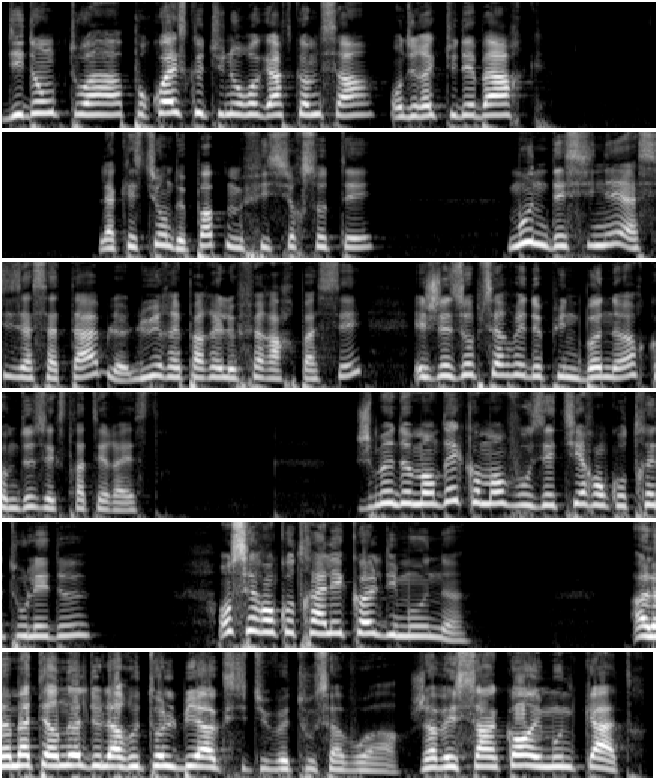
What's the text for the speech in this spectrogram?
Dis donc, toi, pourquoi est-ce que tu nous regardes comme ça? On dirait que tu débarques. La question de Pop me fit sursauter. Moon dessinait assise à sa table, lui réparait le fer à repasser, et je les observais depuis une bonne heure comme deux extraterrestres. Je me demandais comment vous étiez rencontrés tous les deux. On s'est rencontrés à l'école, dit Moon. À la maternelle de la rue Tolbiac, si tu veux tout savoir. J'avais cinq ans et Moon quatre.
